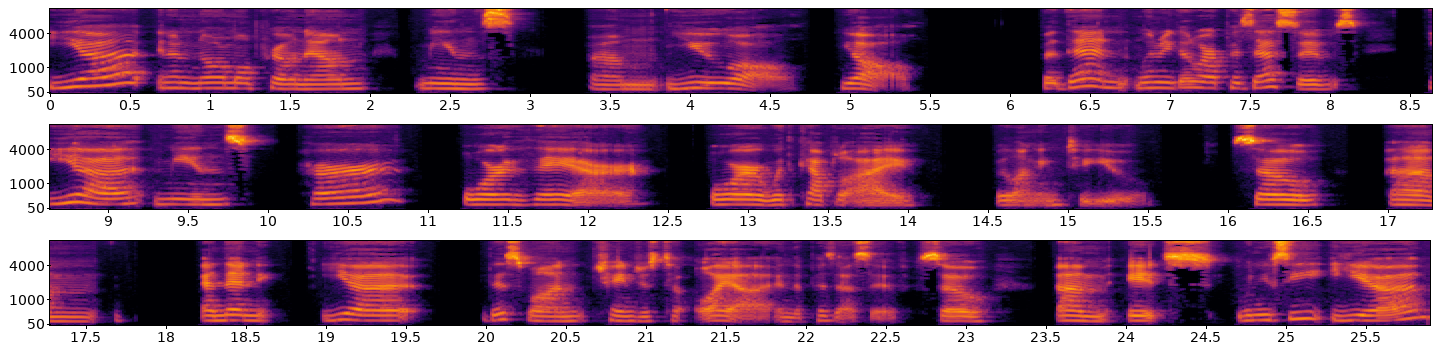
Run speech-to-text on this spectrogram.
ihr in a normal pronoun means um, you all, y'all. But then when we go to our possessives, ihr means her or their, or with capital I belonging to you. So, um, and then yeah, this one changes to euer in the possessive. So um, it's when you see yeah,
